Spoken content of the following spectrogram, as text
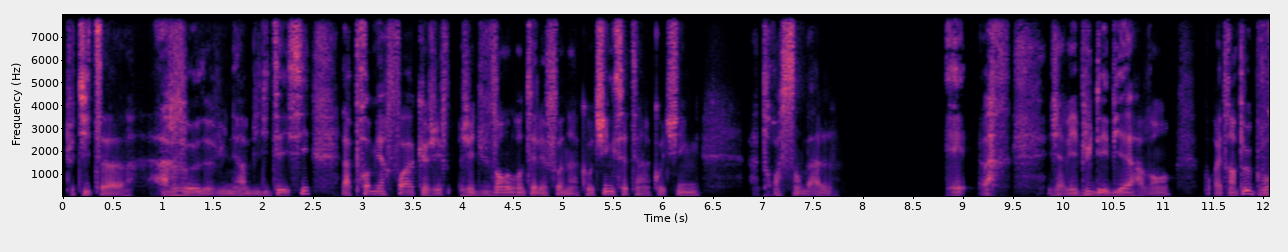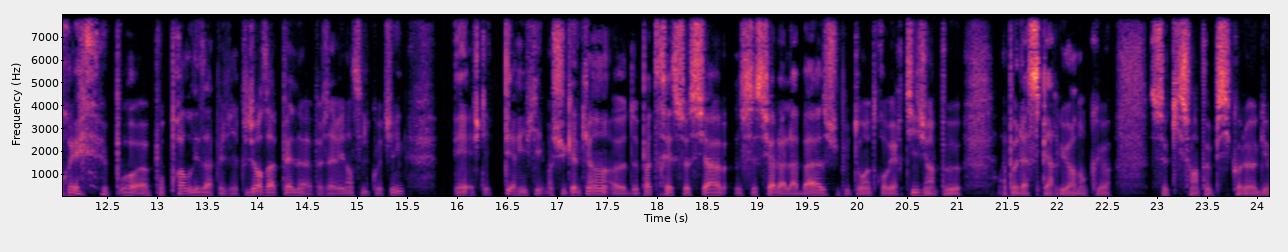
petite euh, aveu de vulnérabilité ici la première fois que j'ai dû vendre au téléphone un coaching c'était un coaching à 300 balles et euh, j'avais bu des bières avant pour être un peu bourré pour pour prendre les appels. J'ai plusieurs appels j'avais lancé le coaching et j'étais terrifié. Moi, je suis quelqu'un de pas très social social à la base. Je suis plutôt introverti. J'ai un peu un peu d'Asperger. Donc ceux qui sont un peu psychologues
